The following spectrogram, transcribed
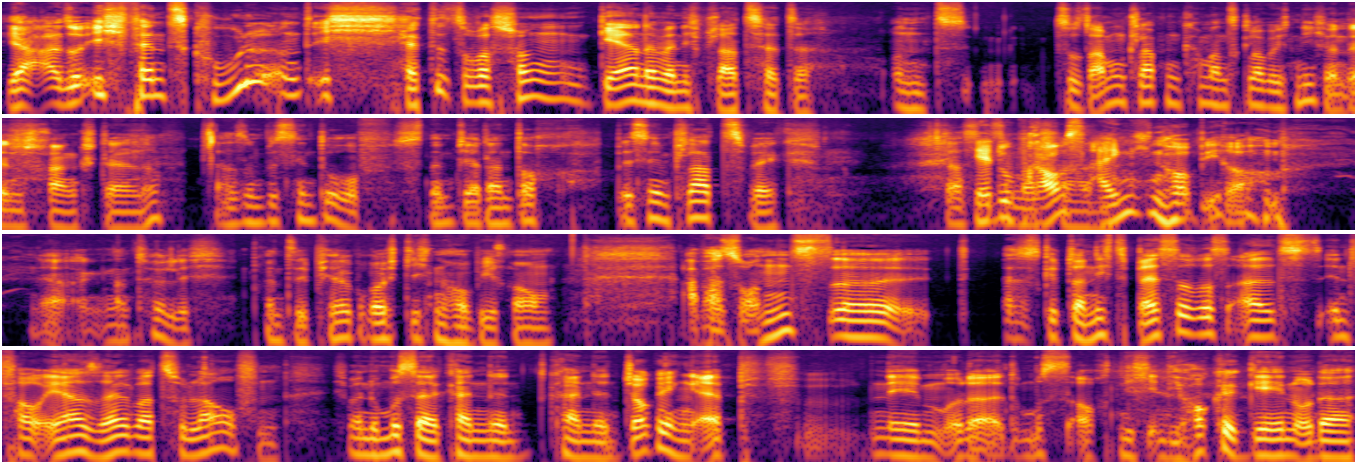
Ja, also ich fände es cool und ich hätte sowas schon gerne, wenn ich Platz hätte. Und zusammenklappen kann man es, glaube ich, nicht und in den Schrank stellen. Ne? Also ein bisschen doof. Es nimmt ja dann doch ein bisschen Platz weg. Das ja, du brauchst schade. eigentlich einen Hobbyraum. Ja, natürlich. Prinzipiell bräuchte ich einen Hobbyraum. Aber sonst, äh, also es gibt da nichts Besseres, als in VR selber zu laufen. Ich meine, du musst ja keine, keine Jogging-App nehmen oder du musst auch nicht in die Hocke gehen oder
